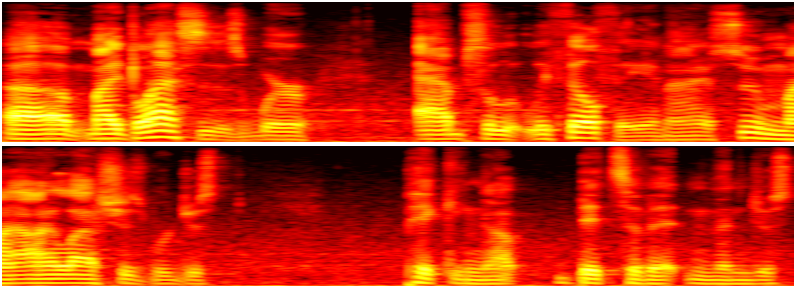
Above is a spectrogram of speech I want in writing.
Uh, my glasses were absolutely filthy, and I assume my eyelashes were just picking up bits of it and then just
